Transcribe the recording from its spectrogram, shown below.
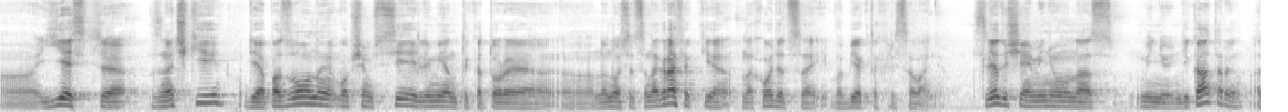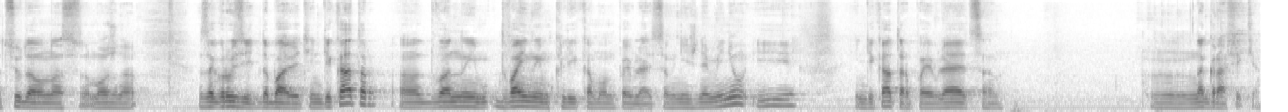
А, есть э, значки, диапазоны, в общем, все элементы, которые э, наносятся на графике, находятся в объектах рисования. Следующее меню у нас меню индикаторы. Отсюда у нас можно загрузить, добавить индикатор. Э, двойным, двойным кликом он появляется в нижнем меню и индикатор появляется на графике.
